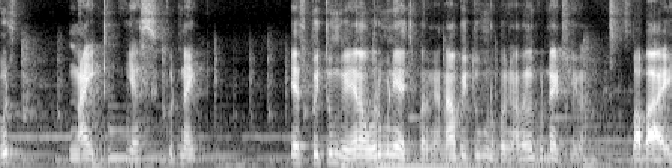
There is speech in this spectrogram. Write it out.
good night yes good night yes போய் தூங்கு. ஏன்னா ஒரு மணி ஆச்சு பாருங்கள் நான் போய் தூங்கணும் பாருங்கள் அதனால குட் நைட் சொல்லிடுவேன் பபாய்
